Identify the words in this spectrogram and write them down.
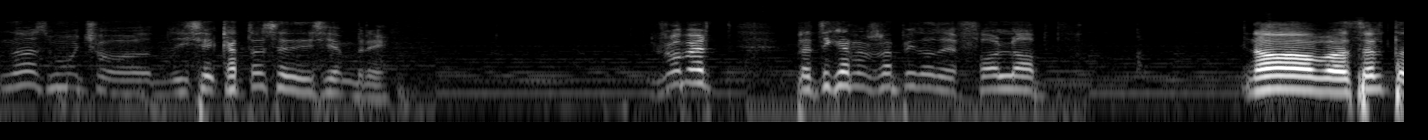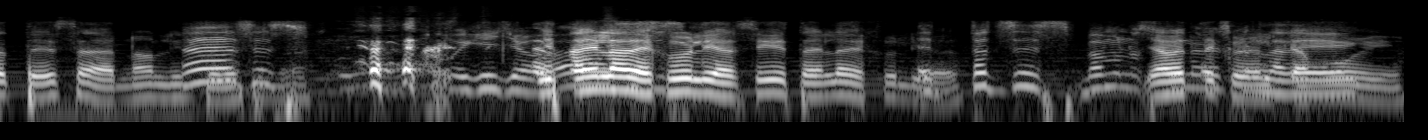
No es mucho, dice 14 de diciembre. Robert, platícanos rápido de Fall Up. No, sáltate esa, no le Ah, interesa, ese es un jueguillo. Y también la de Entonces- Julia, sí, también la de Julia. Entonces, vámonos Ya vete con con el la de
